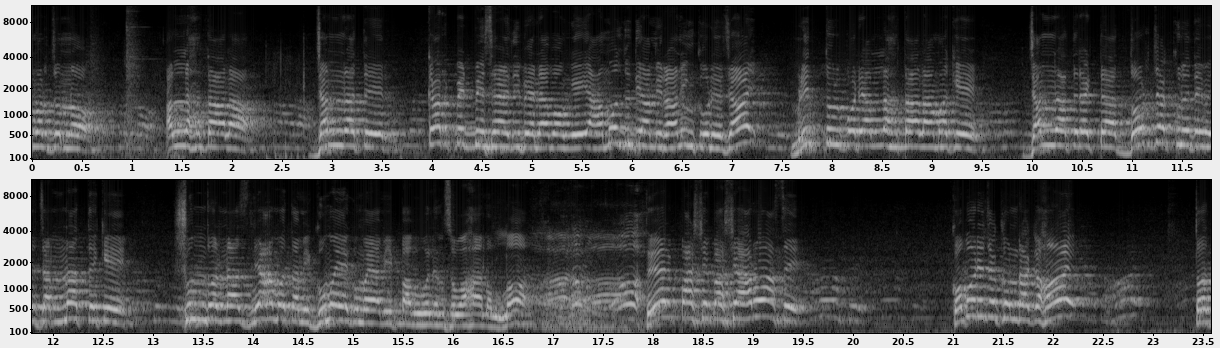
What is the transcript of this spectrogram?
আমার জন্য আল্লাহ তাআলা জান্নাতের কার্পেট বিছায় দিবেন এবং এই আমল যদি আমি রানিং করে যাই মৃত্যুর পরে আল্লাহ তাআলা আমাকে জান্নাতের একটা দরজা খুলে দেবে জান্নাত থেকে সুন্দর নাজ নিয়ামত আমি ঘুমায় ঘুমায় আমি পাবো বলেন সোহান তো এর পাশে পাশে আরও আছে। কবরে যখন রাখা হয় তো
